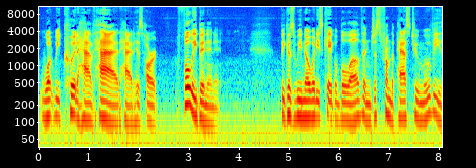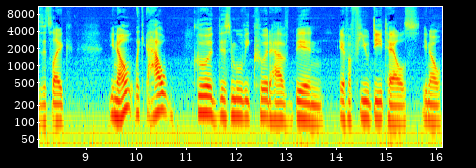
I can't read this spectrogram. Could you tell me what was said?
what we could have had had his heart fully been in it. Because we know what he's capable of and just from the past two movies it's like you know, like how good this movie could have been if a few details, you know,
